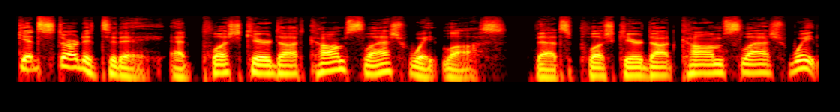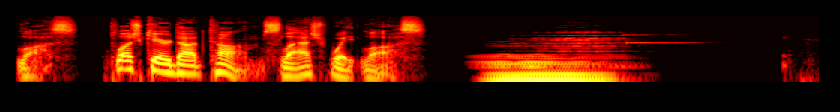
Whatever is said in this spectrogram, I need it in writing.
Get started today at plushcare.com slash weight loss. That's plushcare.com slash weight loss. plushcare.com slash weight loss.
